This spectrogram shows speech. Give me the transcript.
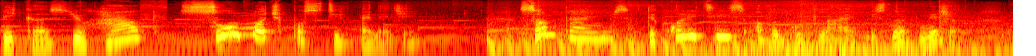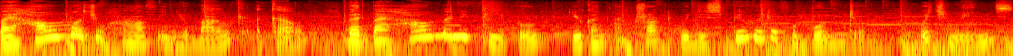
because you have so much positive energy. Sometimes the qualities of a good life is not measured by how much you have in your bank account, but by how many people you can attract with the spirit of Ubuntu, which means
